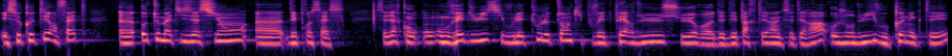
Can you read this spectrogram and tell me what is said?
et ce côté en fait automatisation des process. C'est-à-dire qu'on réduit, si vous voulez, tout le temps qui pouvait être perdu sur euh, des départs terrain, etc. Aujourd'hui, vous connectez.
